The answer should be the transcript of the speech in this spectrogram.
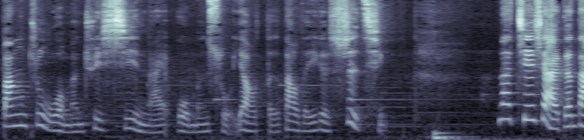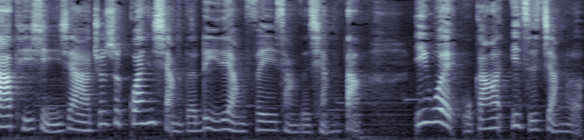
帮助我们去吸引来我们所要得到的一个事情。那接下来跟大家提醒一下，就是观想的力量非常的强大，因为我刚刚一直讲了，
